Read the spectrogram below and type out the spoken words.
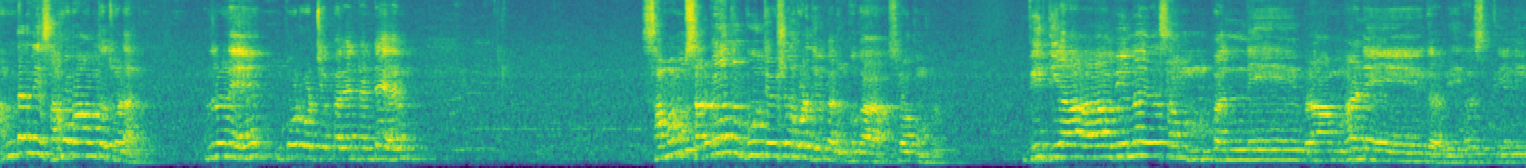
అందరినీ సమభావంతో చూడాలి. అందులోనే ఇంకోటి కూడా చెప్పారు ఏంటంటే సమం సర్వేదు భూతేషు అని కూడా చెప్పారు ఇంకొక శ్లోకంలో. విద్యా వినయ సంపన్నే బ్రాహ్మణే గవిహస్తిని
